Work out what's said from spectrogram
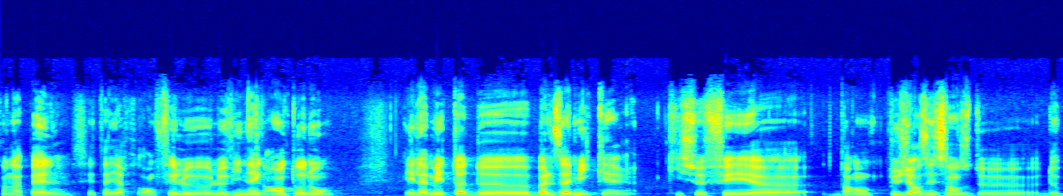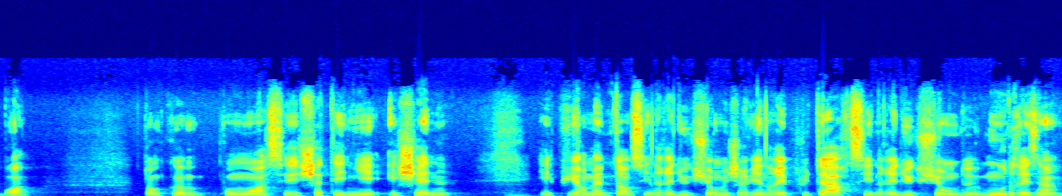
qu'on appelle, c'est-à-dire qu'on fait le, le vinaigre en tonneaux, et la méthode euh, balsamique qui se fait euh, dans plusieurs essences de, de bois. Donc, euh, pour moi, c'est châtaignier et chêne. Et puis, en même temps, c'est une réduction, mais j'y reviendrai plus tard, c'est une réduction de mou de raisin,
